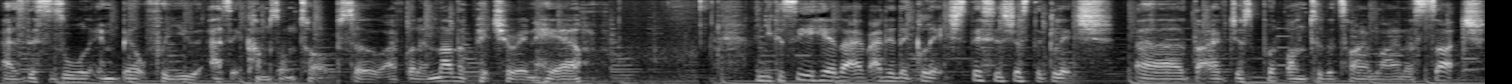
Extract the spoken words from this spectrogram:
as this is all inbuilt for you as it comes on top. So I've got another picture in here and you can see here that I've added a glitch. This is just the glitch uh, that I've just put onto the timeline as such.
